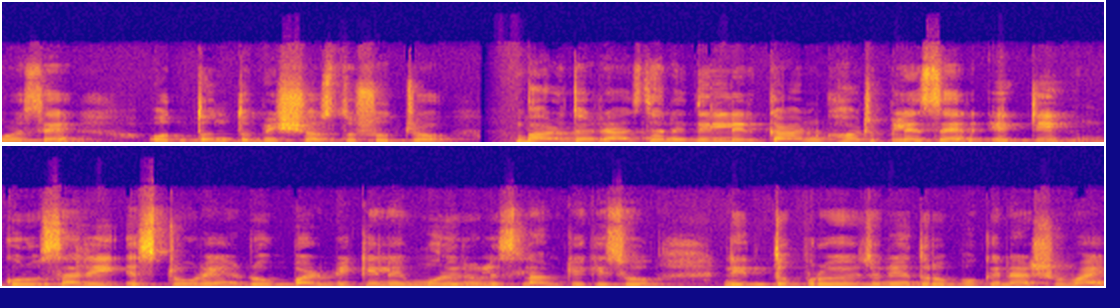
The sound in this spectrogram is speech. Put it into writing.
করেছে অত্যন্ত বিশ্বস্ত সূত্র। ভারতের রাজধানী দিল্লির কানঘট প্লেসের একটি গ্রোসারি স্টোরে রোববার বিকেলে মনিরুল ইসলামকে কিছু নিত্য প্রয়োজনীয় দ্রব্য কেনার সময়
